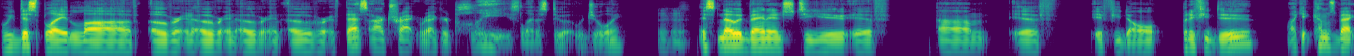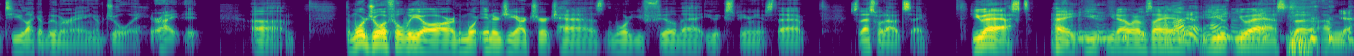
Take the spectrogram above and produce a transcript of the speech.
we've displayed love over and over and over and over. If that's our track record, please let us do it with joy Mhm. it's no advantage to you if um if if you don't but if you do like it comes back to you like a boomerang of joy right it um the more joyful we are the more energy our church has the more you feel that you experience that so that's what i would say you asked hey you you know what i'm saying love you Hey. you asked so I'm, Yeah.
